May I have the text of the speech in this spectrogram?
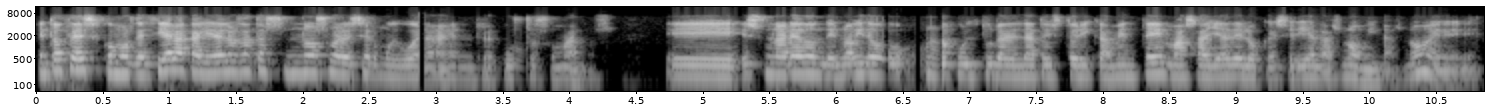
Entonces, como os decía, la calidad de los datos no suele ser muy buena en recursos humanos. Eh, es un área donde no ha habido una cultura del dato históricamente más allá de lo que serían las nóminas, ¿no? Eh,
